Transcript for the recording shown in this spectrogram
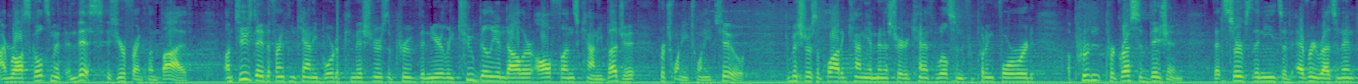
I'm Ross Goldsmith, and this is your Franklin 5. On Tuesday, the Franklin County Board of Commissioners approved the nearly $2 billion all funds county budget for 2022. Commissioners applauded County Administrator Kenneth Wilson for putting forward a prudent, progressive vision that serves the needs of every resident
